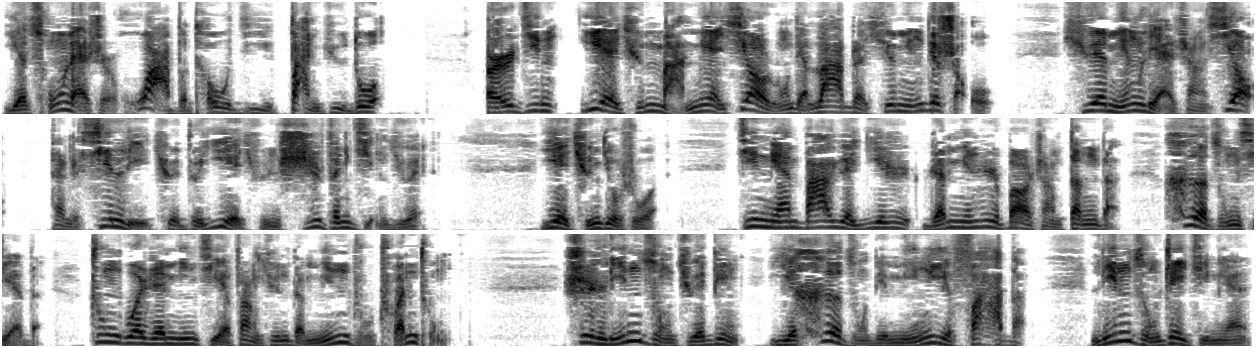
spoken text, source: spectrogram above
也从来是话不投机半句多。而今叶群满面笑容的拉着薛明的手，薛明脸上笑，但是心里却对叶群十分警觉。叶群就说：“今年八月一日，《人民日报》上登的贺总写的《中国人民解放军的民主传统》，是林总决定以贺总的名义发的。林总这几年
